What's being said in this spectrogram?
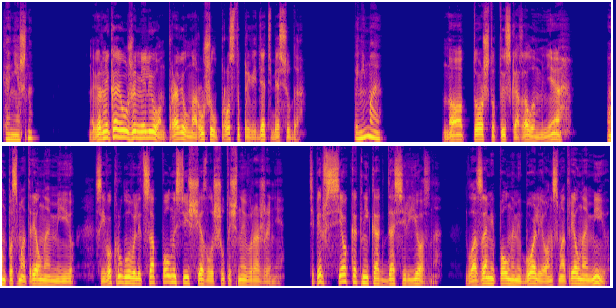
«Конечно», Наверняка я уже миллион правил нарушил, просто приведя тебя сюда. Понимаю. Но то, что ты сказала мне... Он посмотрел на Мию. С его круглого лица полностью исчезло шуточное выражение. Теперь все как никогда серьезно. Глазами полными боли он смотрел на Мию,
